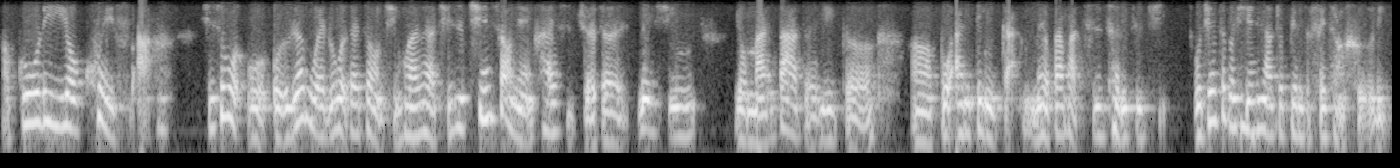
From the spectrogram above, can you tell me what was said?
啊，孤立又匮乏。其实我我我认为，如果在这种情况下，其实青少年开始觉得内心有蛮大的一个呃不安定感，没有办法支撑自己。我觉得这个现象就变得非常合理。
